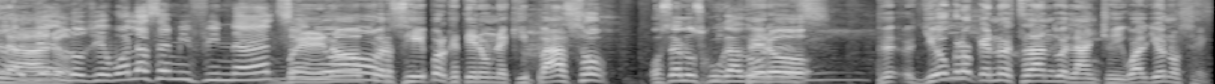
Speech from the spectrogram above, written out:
Claro. los llevó a la semifinal, Bueno, señor. pero sí, porque tiene un equipazo. O sea, los jugadores. Pero, pero yo creo que no está dando el ancho, igual yo no sé.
